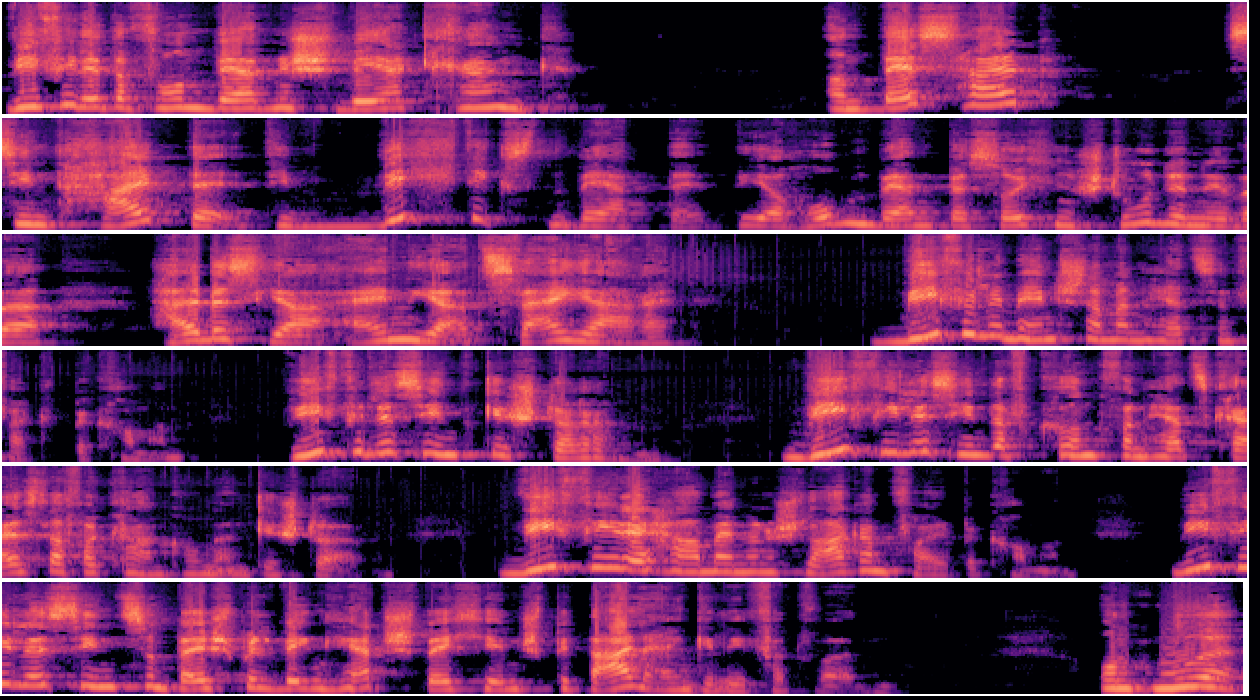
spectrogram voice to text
Wie viele davon werden schwer krank? Und deshalb sind heute die wichtigsten Werte, die erhoben werden bei solchen Studien über halbes Jahr, ein Jahr, zwei Jahre. Wie viele Menschen haben einen Herzinfarkt bekommen? Wie viele sind gestorben? Wie viele sind aufgrund von Herz-Kreislauf-Erkrankungen gestorben? Wie viele haben einen Schlaganfall bekommen? Wie viele sind zum Beispiel wegen Herzschwäche ins Spital eingeliefert worden? Und nur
